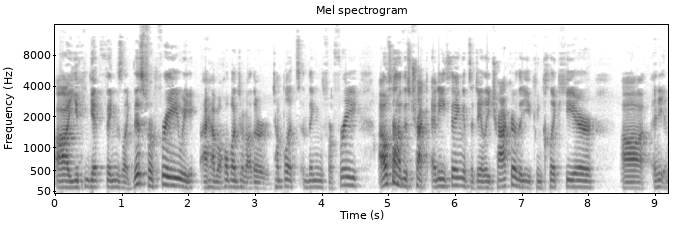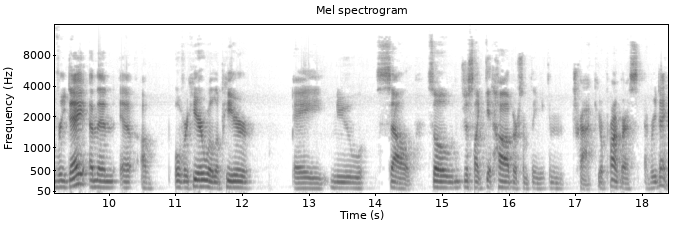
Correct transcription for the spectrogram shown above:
Uh, you can get things like this for free. We I have a whole bunch of other templates and things for free. I also have this track anything. It's a daily tracker that you can click here uh, every day, and then uh, over here will appear a new cell. So just like GitHub or something, you can track your progress every day.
